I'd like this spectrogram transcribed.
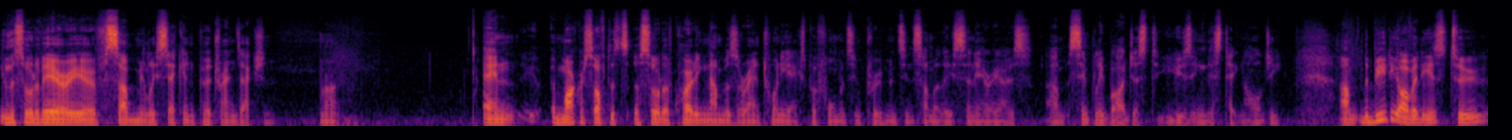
in the sort of area of sub millisecond per transaction, right? And Microsoft is, sort of quoting numbers around 20x performance improvements in some of these scenarios um, simply by just using this technology. Um, the beauty of it is too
